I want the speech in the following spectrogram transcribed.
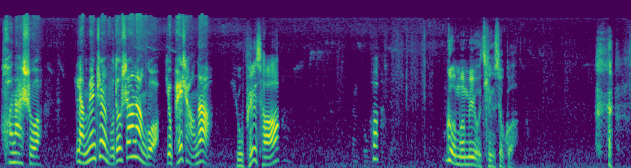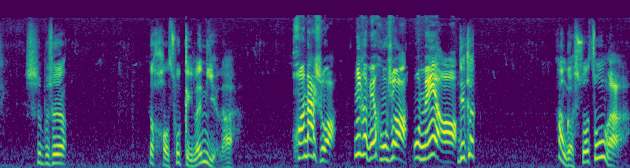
黄大叔，两边政府都商量过，有赔偿的。有赔偿？啊，我们没有听说过。是不是？这好处给了你了？黄大叔，你可别胡说，我没有。你可。让我说中了，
